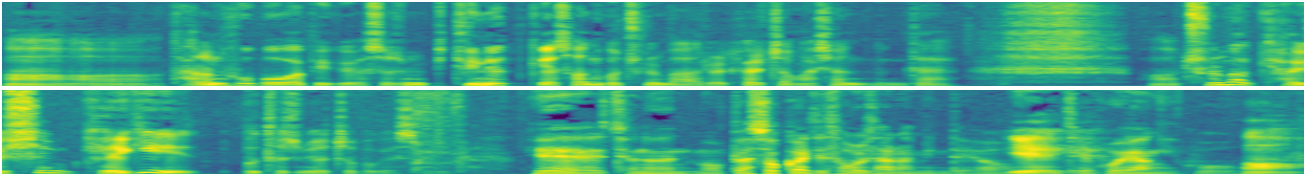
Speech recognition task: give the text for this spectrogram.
어, 다른 후보와 비교해서 좀 뒤늦게 선거 출마를 결정하셨는데 어, 출마 결심 계기부터 좀 여쭤보겠습니다. 예, 저는 뭐 뼛속까지 서울 사람인데요. 예, 제 예. 고향이고 어,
